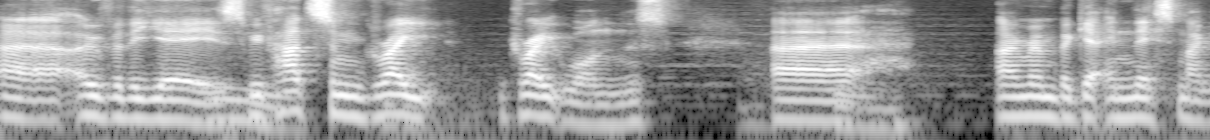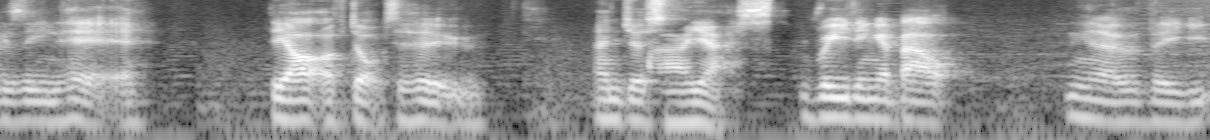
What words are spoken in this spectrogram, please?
uh, over the years. We've Mm. had some great, great ones. Uh, yeah. I remember getting this magazine here, The Art of Doctor Who, and just Ah, yes. reading about, you know, the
